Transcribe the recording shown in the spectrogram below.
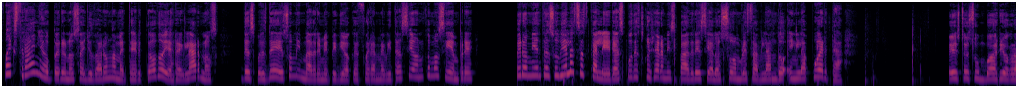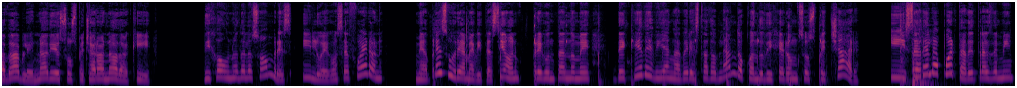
Fue extraño, pero nos ayudaron a meter todo y arreglarnos. Después de eso, mi madre me pidió que fuera a mi habitación, como siempre. Pero mientras subía las escaleras, pude escuchar a mis padres y a los hombres hablando en la puerta. Este es un barrio agradable, nadie sospechará nada aquí, dijo uno de los hombres, y luego se fueron. Me apresuré a mi habitación, preguntándome de qué debían haber estado hablando cuando dijeron sospechar, y cerré la puerta detrás de mí.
